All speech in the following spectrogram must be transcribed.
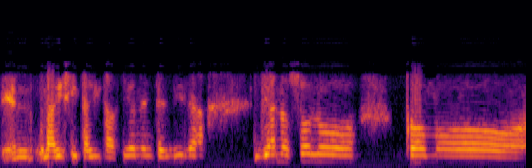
En una digitalización entendida ya no solo como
